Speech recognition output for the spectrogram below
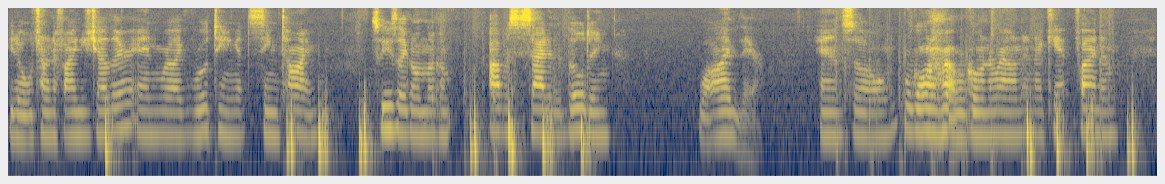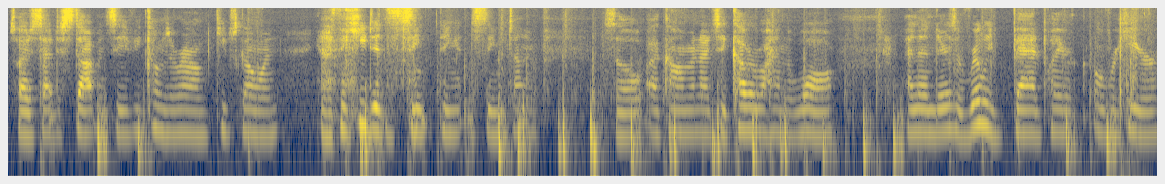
You know, we're trying to find each other, and we're like rotating at the same time. So he's like on the opposite side of the building while I'm there. And so we're going around, we're going around, and I can't find him. So I decided to stop and see if he comes around, keeps going. And I think he did the same thing at the same time. So I come and I take cover behind the wall. And then there's a really bad player over here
